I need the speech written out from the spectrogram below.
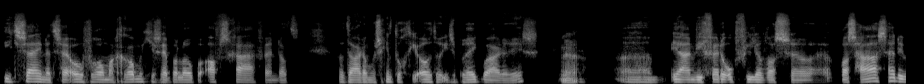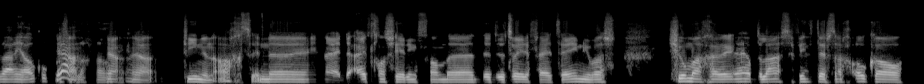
iets zijn dat zij overal maar grammetjes hebben lopen afschaven. En dat, dat daardoor misschien toch die auto iets breekbaarder is. Ja. Um, ja, en wie verder opvielen was, uh, was Haas. Hè? Die waren je ook opgevallen, ja, geloof ja, ik. Ja, 10 en 8 in de, de uitklassering van de, de, de tweede VT. Nu was Schumacher op de laatste wintertestdag ook al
